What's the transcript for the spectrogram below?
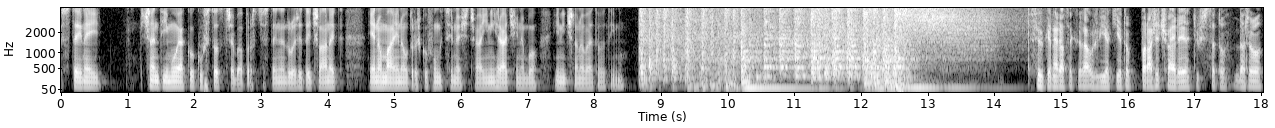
stejný člen týmu jako kustot třeba, prostě stejně důležitý článek, jenom má jinou trošku funkci než třeba jiný hráči nebo jiný členové toho týmu. Ty jsi z generace, která už ví, jaký je to porážet Švédy, ať už se to dařilo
